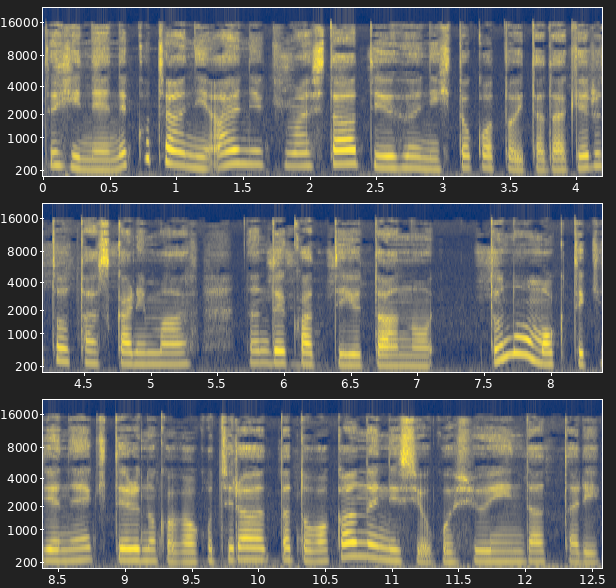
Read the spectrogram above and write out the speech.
ぜひね猫ちゃんに会いに来ましたっていう風に一言いただけると助かります。なんでかっていうとあのどの目的でね来てるのかがこちらだと分かんないんですよ御朱印だったり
